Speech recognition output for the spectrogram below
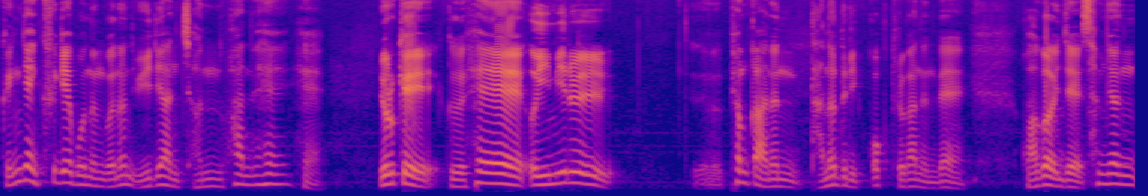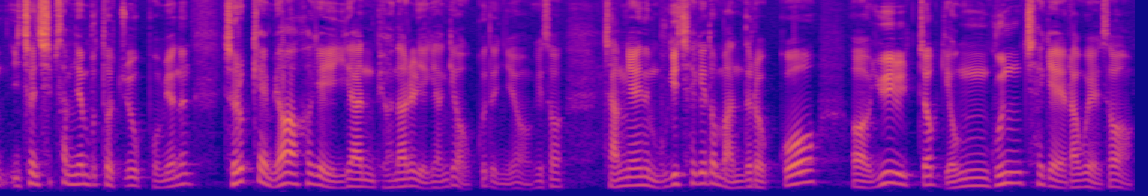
굉장히 크게 보는 거는 위대한 전환해 해 이렇게 그 해의 의미를 어, 평가하는 단어들이 꼭 들어갔는데 과거 이제 3년 2013년부터 쭉 보면은 저렇게 명확하게 얘기한 변화를 얘기한 게 없거든요. 그래서 작년에는 무기 체계도 만들었고 어, 유일적 영군 체계라고 해서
